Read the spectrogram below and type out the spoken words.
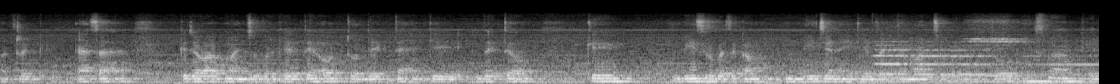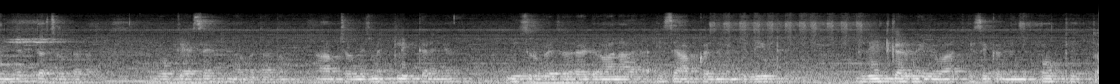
और ट्रिक ऐसा है कि जब आप माइंड स्वीपर खेलते हो तो देखते हैं कि देखते हो कि बीस रुपये से कम नीचे नहीं खेल सकते माइंड स्वीपर तो इसमें आप खेलेंगे दस रुपये का। वो कैसे? मैं बताता हूँ। आप जब इसमें क्लिक करेंगे, बीस रुपये से रेड वाला आया इसे आप कर देंगे डिलीट डिलीट करने के बाद इसे कर देंगे ओके तो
